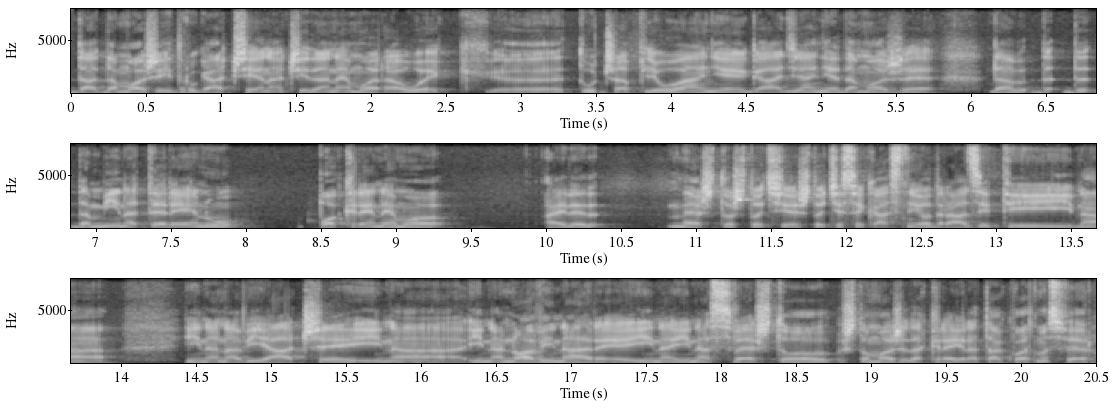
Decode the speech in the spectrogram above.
da, da može i drugačije, znači da ne mora uvek e, tuča, pljuvanje, gađanje, da može, da, da, da mi na terenu pokrenemo, ajde, nešto što će, što će se kasnije odraziti i na, i na navijače i na, i na novinare i na, i na sve što, što može da kreira takvu atmosferu.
